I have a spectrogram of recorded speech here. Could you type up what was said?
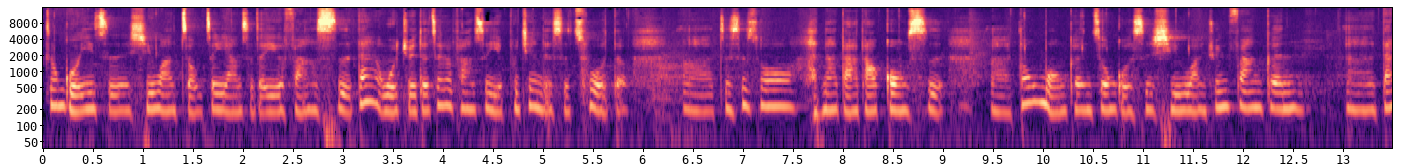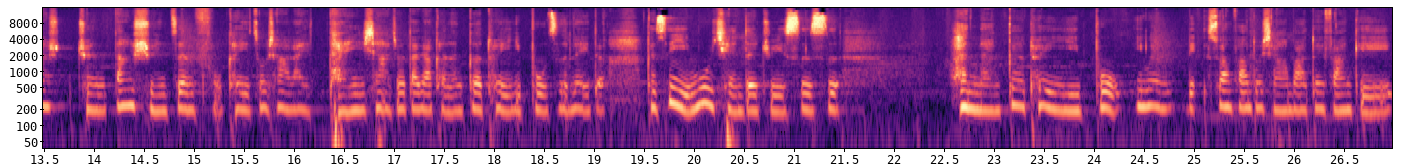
中国一直希望走这样子的一个方式，但我觉得这个方式也不见得是错的，呃只是说很难达到共识。呃，东盟跟中国是希望军方跟呃当选当选政府可以坐下来谈一下，就大家可能各退一步之类的。可是以目前的局势是很难各退一步，因为双方都想要把对方给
